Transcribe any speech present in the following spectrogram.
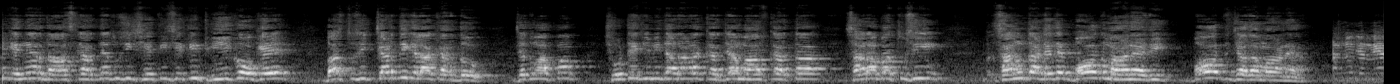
ਕਹਿੰਦੇ ਅਰਦਾਸ ਕਰਦੇ ਆ ਤੁਸੀਂ ਛੇਤੀ ਛੇਤੀ ਠੀਕ ਹੋ ਕੇ ਬਸ ਤੁਸੀਂ ਚੜ੍ਹਦੀ ਕਲਾ ਕਰ ਦਿਓ। ਜਦੋਂ ਆਪਾਂ ਛੋਟੇ ਜ਼ਿਮੀਂਦਾਰਾਂ ਵਾਲਾ ਕਰਜ਼ਾ ਮਾਫ ਕਰਤਾ ਸਾਰਾ ਬਸ ਤੁਸੀਂ ਸਾਨੂੰ ਤੁਹਾਡੇ ਤੇ ਬਹੁਤ ਮਾਣ ਹੈ ਜੀ ਬਹੁਤ ਜ਼ਿਆਦਾ ਮਾਣ ਹੈ। ਜੰਮਿਆ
